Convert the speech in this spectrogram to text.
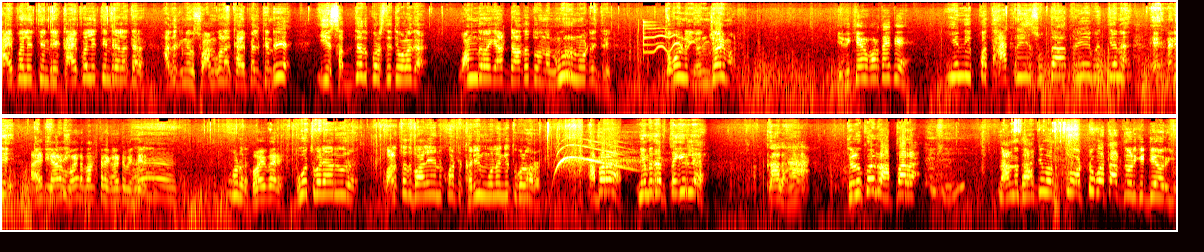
ಕಾಯಿಪಲ್ಲೆ ತಿನ್ರಿ ಕಾಯಿಪಲ್ಲೆ ತಿನ್ರಿ ಹೇಳತ್ತಾರ ಅದಕ್ಕೆ ನೀವು ಸ್ವಾಮಿಗಳ ಕಾಯಿಪಲ್ಲೆ ತಿನ್ರಿ. ಈ ಸದ್ಯದ ಪರಿಸ್ಥಿತಿ ಒಳಗೆ ಒಂದರಾಗ ಎಡ್ ಆದದ್ದು ಒಂದು ನೂರು ನೋಟ್ ಐತ್ರಿ. ತೊಗೊಂಡು ಎಂಜಾಯ್ ಮಾಡಿ. ಇದಕ್ಕೇನು ಬರ್ತೈತಿ? ಏನು ಇಪ್ಪತ್ತು ಹಾಕ್ರಿ ಸುದ್ದ ಆತ್ರಿ ಮತ್ತೇನ ಏ ನಡಿ ಆಯ್ತು ಭಕ್ತರೆ ಗಂಟು. ನೋಡು. ಹೋಯ್ ಬರ್ರಿ. ಬೂತ್ ಬಡ್ಯಾವ್ರಿ ಇವ್ರು ಕೊಳತದ ಬಾಳೆಹಣ್ಣು ಕೊಟ್ಟು ಕರಿ ಮೂಲಂಗಿ ತಗೊಳ್ಳೋರು ಅಪ್ಪಾರ ನಿಮ್ಮದ ತೆಗಿರ್ಲೆ? ಕಾಲ ಹಾ ತಿಳ್ಕೊಂಡ್ರು ಅಪ್ಪಾರ. ನನ್ನ ದಾಟಿ ಒಟ್ಟು ಒಟ್ಟು ಗೊತ್ತಾತ್ ನೋಡಿ ಗಿಡ್ಡಿ ಅವ್ರಿಗೆ.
